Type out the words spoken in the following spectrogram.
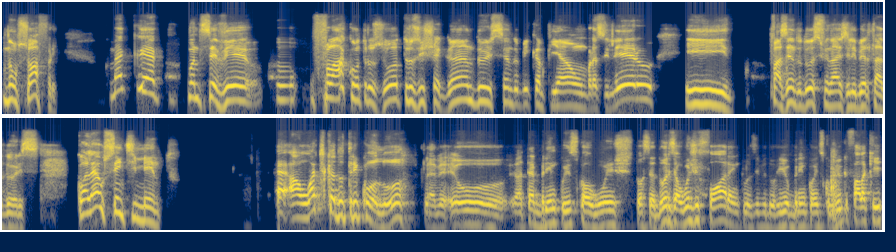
não sofre, como é que é quando você vê o Fla contra os outros e chegando e sendo bicampeão brasileiro e fazendo duas finais de Libertadores? Qual é o sentimento? É, a ótica do tricolor, Kleber, eu, eu, até brinco isso com alguns torcedores, e alguns de fora, inclusive do Rio, brincam isso comigo, que fala que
